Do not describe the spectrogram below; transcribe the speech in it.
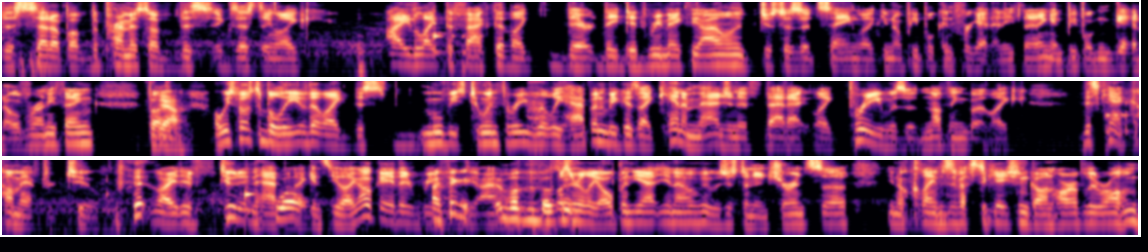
the setup of the premise of this existing? Like, I like the fact that like they they did remake the island just as it's saying like you know people can forget anything and people can get over anything. But Yeah. are we supposed to believe that like this movies two and three really happened? Because I can't imagine if that like three was nothing but like. This can't come after two, right? If two didn't happen, Well, I can see like okay, they remade I think the island. well, it wasn't really open yet. You know, it was just an insurance, uh, you know, claims investigation gone horribly wrong.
